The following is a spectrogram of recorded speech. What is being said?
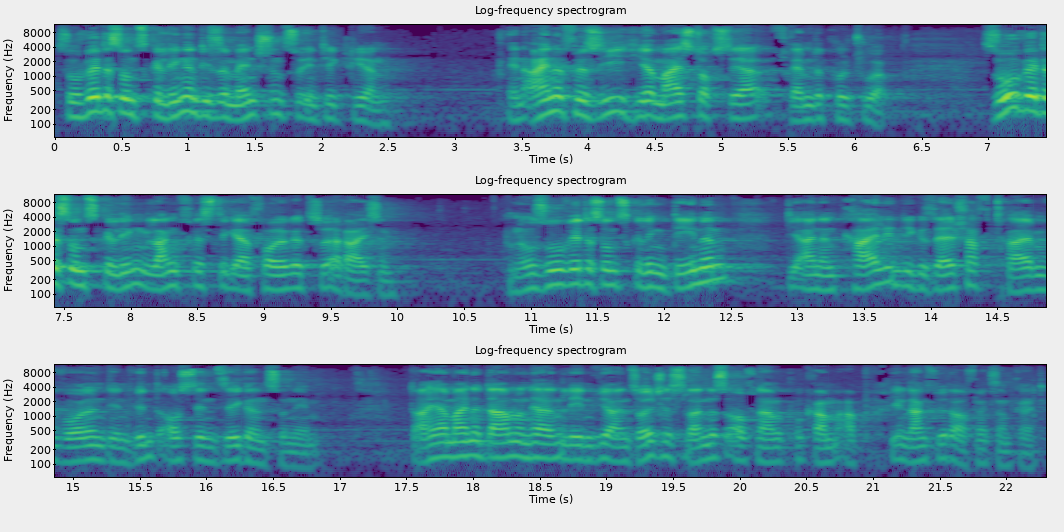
So wird es uns gelingen, diese Menschen zu integrieren in eine für sie hier meist doch sehr fremde Kultur. So wird es uns gelingen, langfristige Erfolge zu erreichen. Nur so wird es uns gelingen, denen, die einen Keil in die Gesellschaft treiben wollen, den Wind aus den Segeln zu nehmen. Daher, meine Damen und Herren, lehnen wir ein solches Landesaufnahmeprogramm ab. Vielen Dank für Ihre Aufmerksamkeit.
